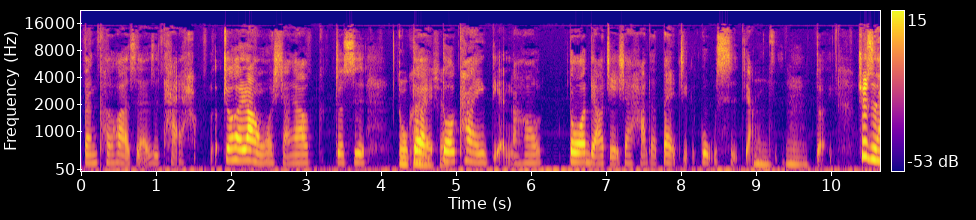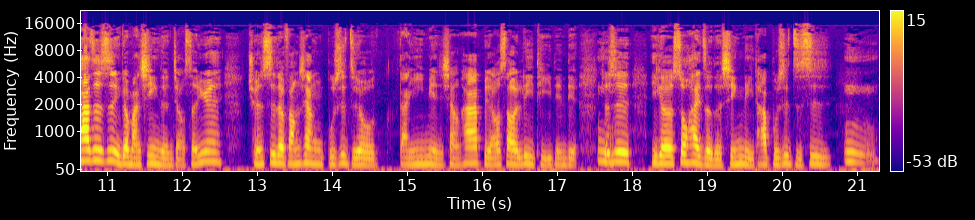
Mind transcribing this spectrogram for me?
跟刻画的实在是太好了，就会让我想要就是多看。多看一点，然后多了解一下他的背景故事，这样子。嗯，对，确实，他这是一个蛮吸引人的角色，因为诠释的方向不是只有单一面向，它比较稍微立体一点点，就是一个受害者的心理，它不是只是嗯，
